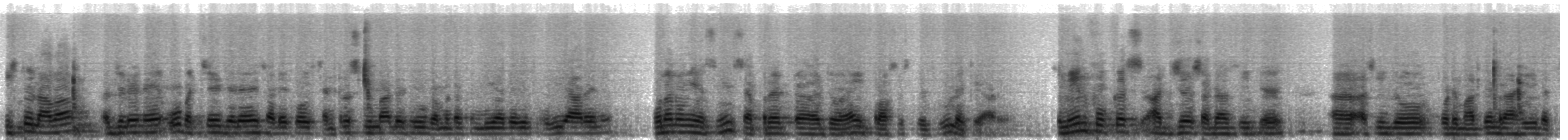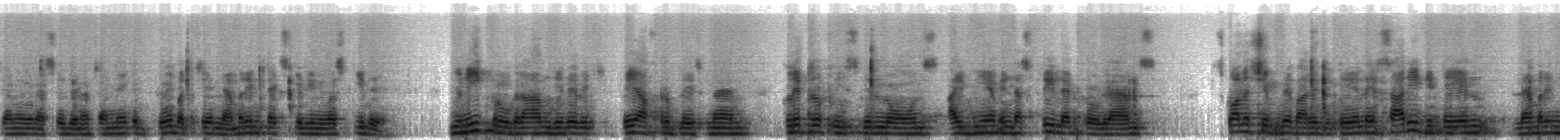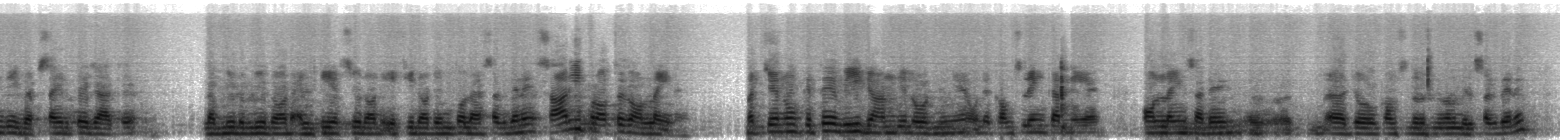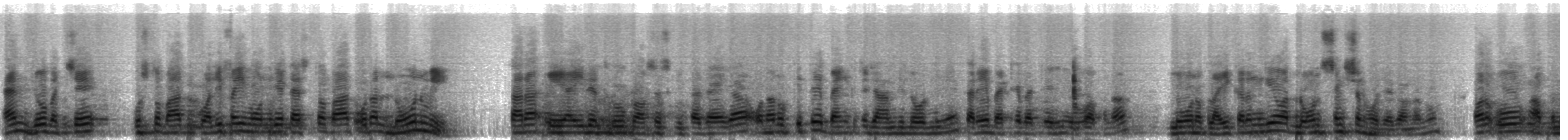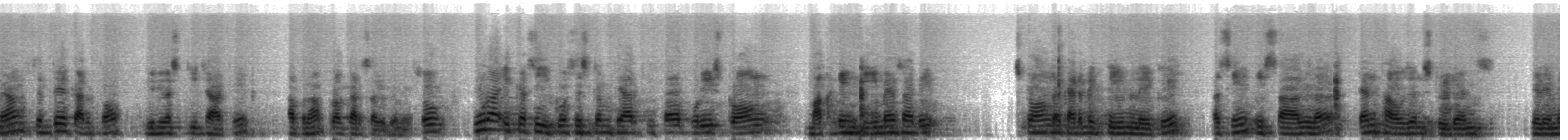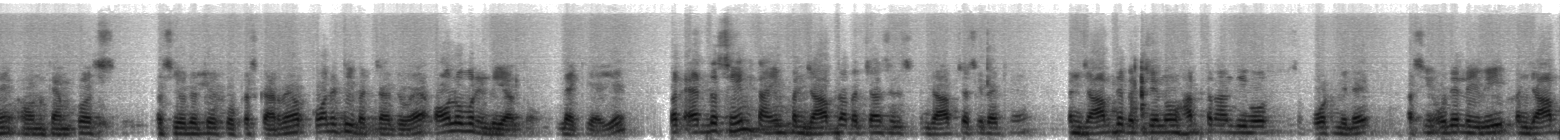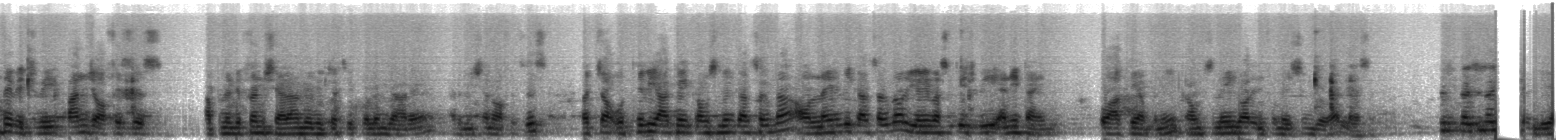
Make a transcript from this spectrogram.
ਇਸ ਤੋਂ ਇਲਾਵਾ ਜਿਹੜੇ ਨੇ ਉਹ ਬੱਚੇ ਜਿਹੜੇ ਸਾਡੇ ਕੋਲ ਸੈਂਟਰਲ ਸਕੀਮਾਂ ਦੇ ਥਰੂ ਗਵਰਨਮੈਂਟ ਆਫ ਇੰਡੀਆ ਦੇ ਵਿੱਚ ਉਹ ਵੀ ਆ ਰਹੇ ਨੇ, ਉਹਨਾਂ ਨੂੰ ਵੀ ਅਸੀਂ ਸੈਪਰੇਟ ਜੋ ਹੈ ਇੱਕ ਪ੍ਰੋਸੈਸ ਦੇ ਥਰੂ ਲੈ ਕੇ ਆ ਰਹੇ ਹਾਂ। ਸੋ ਮੇਨ ਫੋਕਸ ਅੱਜ ਸਾਡਾ ਸੀ ਕਿ ਅ, ਅਸੀਂ ਜੋ ਤੁਹਾਡੇ ਮਾਧਿਅਮ ਰਾਹੀਂ ਬੱਚਿਆਂ ਨੂੰ ਮੈਸੇਜ ਦੇਣਾ ਚਾਹੁੰਦੇ ਹਾਂ ਕਿ ਜੋ ਬੱਚੇ ਲੈਮਰਿਨ ਟੈਕਸਟਾਈਲ ਯੂਨੀਵਰਸਿਟੀ ਦੇ ਯੂਨੀਕ ਪ੍ਰੋਗਰਾਮ ਜਿਹਦੇ ਵਿੱਚ pay after placement ਕਲਿਟਰ free skill loans IBM industry led programs scholarship ਦੇ ਬਾਰੇ ਡਿਟੇਲ ਇਹ ਸਾਰੀ ਡਿਟੇਲ ਲੈਮਰਿਨ ਦੀ ਵੈਬਸਾਈਟ ਤੇ ਜਾ ਕੇ www.ltsu.ac.in ਤੋਂ ਲੈ ਸਕਦੇ ਨੇ ਸਾਰੀ ਪ੍ਰੋਸੈਸ ਆਨਲਾਈਨ ਹੈ ਬੱਚੇ ਨੂੰ ਕਿਤੇ ਵੀ ਜਾਣ ਦੀ ਲੋੜ ਨਹੀਂ ਹੈ, ਉਹਨੇ ਕਾਉਂਸਲਿੰਗ ਕਰਨੀ ਹੈ ਆਨਲਾਈਨ ਸਾਡੇ ਜੋ ਕਾਉਂਸਲਰਸ ਨੇ ਉਹਨਾਂ ਨੂੰ ਮਿਲ ਸਕਦੇ ਨੇ ਐਂਡ ਜੋ ਬੱਚੇ ਉਸ ਤੋਂ ਬਾਅਦ ਕੁਆਲੀਫਾਈ ਹੋਣਗੇ ਟੈਸਟ ਤੋਂ ਬਾਅਦ, ਉਹਦਾ ਲੋਨ ਵੀ ਸਾਰਾ AI ਦੇ ਥਰੂ ਪ੍ਰੋਸੈਸ ਕੀਤਾ ਜਾਏਗਾ, ਉਹਨਾਂ ਨੂੰ ਕਿਤੇ ਬੈਂਕ 'ਚ ਜਾਣ ਦੀ ਲੋੜ ਨਹੀਂ ਹੈ, ਘਰੇ ਬੈਠੇ ਬੈਠੇ ਹੀ ਉਹ ਆਪਣਾ ਲੋਨ ਅਪਲਾਈ ਕਰਨਗੇ ਔਰ ਲੋਨ ਸੈਂਕਸ਼ਨ ਹੋ ਜਾਏਗਾ ਉਹਨਾਂ ਨੂੰ, ਔਰ ਉਹ ਆਪਣਾ ਸਿੱਧੇ ਘਰ ਤੋਂ ਯੂਨੀਵਰਸਿਟੀ 'ਚ ਆ ਕੇ ਆਪਣਾ ਪ੍ਰੋ ਕਰ ਸਕਦੇ ਨੇ। ਸੋ ਪੂਰਾ ਇੱਕ ਅਸੀਂ ਇਕੋਸਿਸਟਮ ਤਿਆਰ ਕੀਤਾ ਹੈ, ਪੂਰੀ ਸਟਰੋਂਗ ਮਾਰਕੀਟਿੰਗ ਟੀਮ ਹੈ ਸਾਡੀ। ਸਟਰੋਂਗ ਅਕੈਡਮਿਕ ਟੀਮ ਲੈ ਕੇ ਅਸੀਂ ਇਸ ਸਾਲ 10000 ਸਟੂਡੈਂਟਸ ਜਿਹੜੇ ਨੇ ਔਨ ਕੈਂਪਸ ਅਸੀਂ ਉਹਦੇ ਤੇ ਫੋਕਸ ਕਰ ਰਹੇ ਹਾਂ। ਔਰ ਕੁਆਲਿਟੀ ਬੱਚਾ ਜੋ ਹੈ 올 ਓਵਰ ਇੰਡੀਆ ਤੋਂ ਲੈ ਕੇ ਆਈਏ। But at the same time Punjab ਦਾ ਬੱਚਾ ਸਿੰਸ ਪੰਜਾਬ 'ਚ ਅਸੀਂ ਬੈਠੇ ਹਾਂ, ਪੰਜਾਬ ਦੇ ਬੱਚੇ ਨੂੰ ਹਰ ਤਰ੍ਹਾਂ ਦੀ ਉਹ ਸਪੋਰਟ ਮਿਲੇ। ਅਸੀਂ ਉਹਦੇ ਲਈ ਵੀ ਪੰਜਾਬ ਦੇ ਵਿੱਚ ਵੀ ਪੰਜ ਆਫਿਸਿਸ ਆਪਣੇ ਡਿਫਰੈਂਟ ਸ਼ਹਿਰਾਂ ਦੇ ਵਿੱਚ ਅਸੀਂ ਖੋਲਣ ਜਾ ਰਹੇ ਹਾਂ ਐਡਮਿਸ਼ਨ ਆਫਿਸਿਸ ਬੱਚਾ ਉੱਥੇ ਵੀ ਆ ਕੇ ਕਾਉਂਸਲਿੰਗ ਕਰ ਸਕਦਾ ਆਨਲਾਈਨ ਵੀ ਕਰ ਸਕਦਾ ਔਰ ਯੂਨੀਵਰਸਿਟੀ 'ਚ ਵੀ ਐਨੀ ਟਾਈਮ ਉਹ ਆ ਕੇ ਆਪਣੀ ਕਾਉਂਸਲਿੰਗ ਔਰ ਇਨਫੋਰਮੇਸ਼ਨ ਜੋ ਹੈ ਲੈ ਸਕਦਾ।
